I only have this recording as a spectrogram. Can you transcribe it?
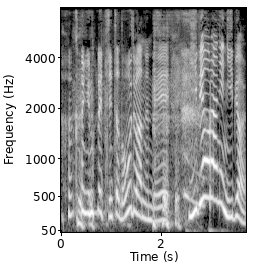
이 노래 진짜 너무 좋았는데 이별 아닌 이별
